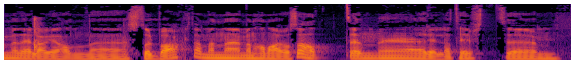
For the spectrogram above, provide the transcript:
med det laget han uh, står bak, da. Men, uh, men han har jo også hatt en uh, relativt eh, ja,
